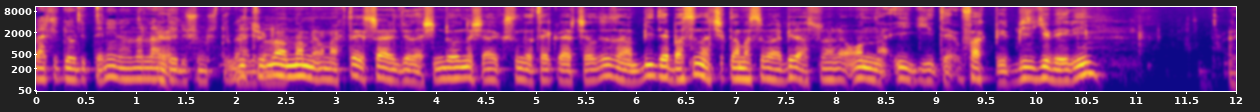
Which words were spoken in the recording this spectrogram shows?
Belki gördüklerine inanırlar evet. diye düşünmüştür galiba. Bir türlü anlamamakta ısrar ediyorlar. Şimdi onun şarkısını da tekrar çalacağız ama bir de basın açıklaması var. Biraz sonra onunla ilgili de ufak bir bilgi vereyim. Ee,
